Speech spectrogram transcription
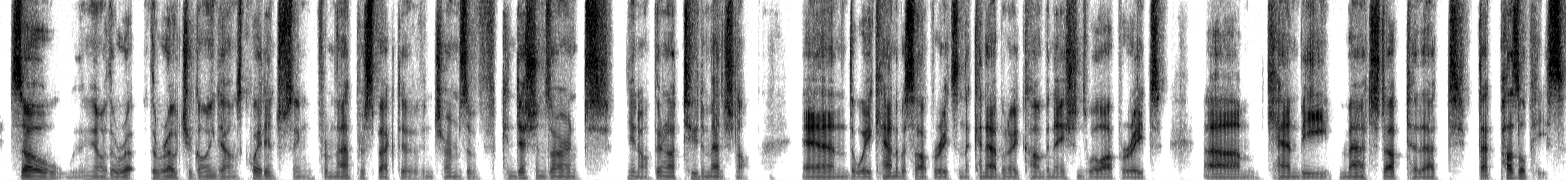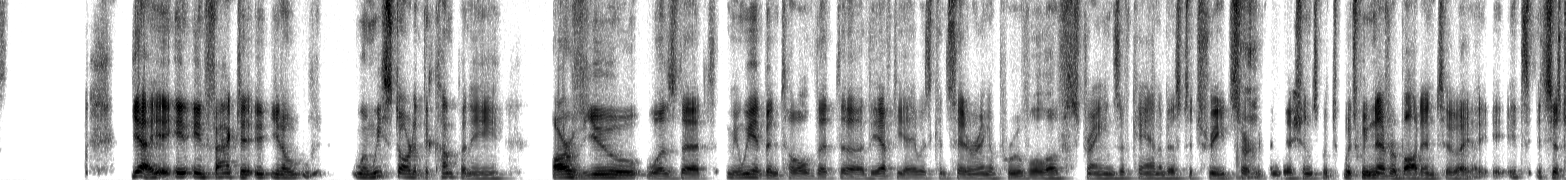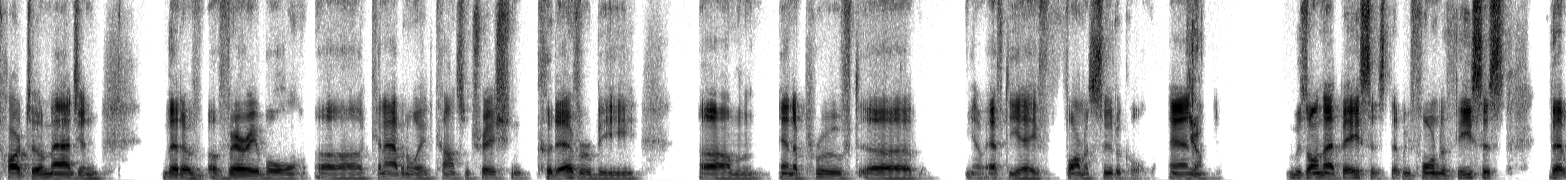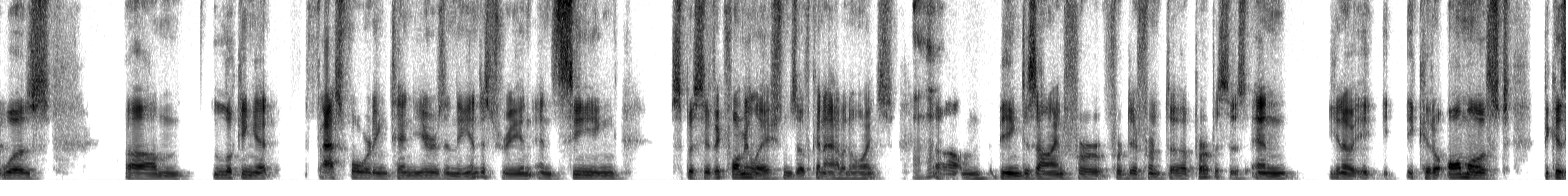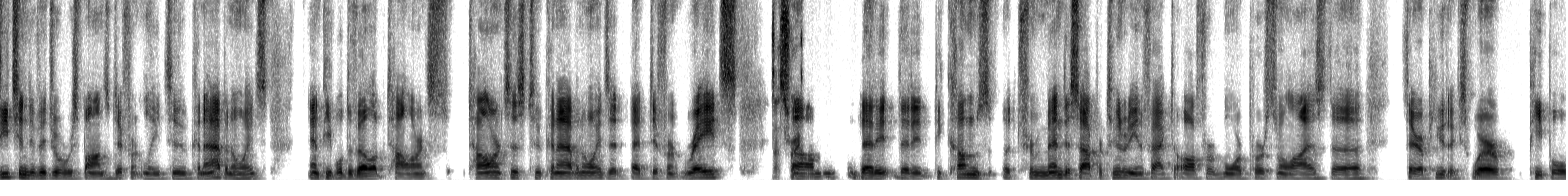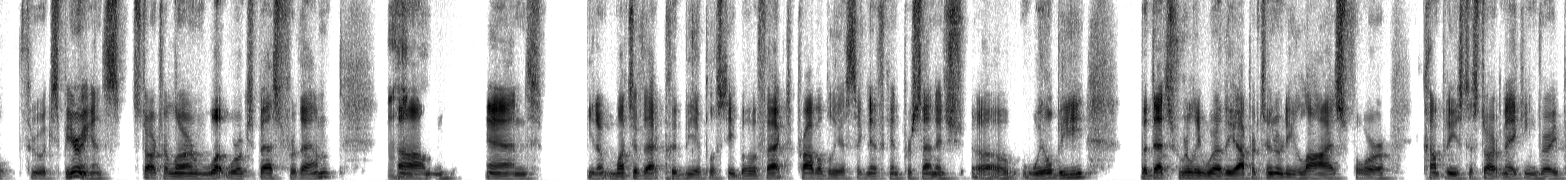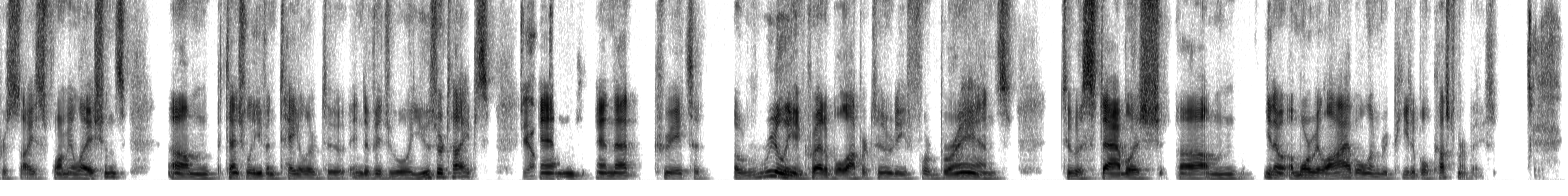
So, you know, the the route you're going down is quite interesting from that perspective. In terms of conditions, aren't you know they're not two dimensional, and the way cannabis operates and the cannabinoid combinations will operate um, can be matched up to that that puzzle piece yeah, in, in fact, it, you know, when we started the company, our view was that I mean, we had been told that uh, the FDA was considering approval of strains of cannabis to treat mm-hmm. certain mm-hmm. conditions, which which we never bought into. It's it's just hard to imagine that a, a variable uh, cannabinoid concentration could ever be um, an approved, uh, you know, FDA pharmaceutical. And yeah. It was on that basis that we formed a thesis that was um, looking at fast forwarding 10 years in the industry and, and seeing specific formulations of cannabinoids uh-huh. um, being designed for for different uh, purposes and you know it, it could almost because each individual responds differently to cannabinoids and people develop tolerance tolerances to cannabinoids at, at different rates. That's right. Um, that it that it becomes a tremendous opportunity in fact to offer more personalized uh, therapeutics where people through experience start to learn what works best for them. Mm-hmm. um, and you know much of that could be a placebo effect. Probably a significant percentage uh, will be. But that's really where the opportunity lies for companies to start making very precise formulations um, potentially even tailored to individual user types. Yep. and and that creates a, a really incredible opportunity for brands to establish um, you know a more reliable and repeatable customer base.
